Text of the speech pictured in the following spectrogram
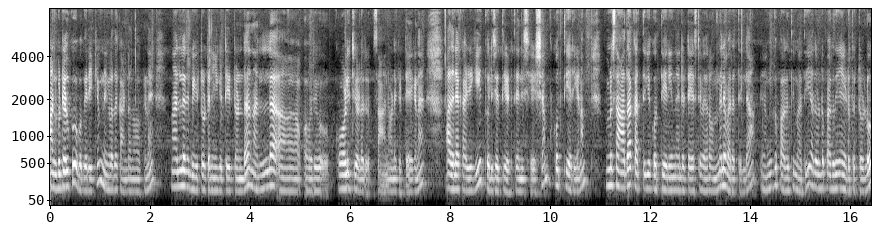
ആൺകുട്ടികൾക്കും ഉപകരിക്കും. നിങ്ങളത് കണ്ടു നോക്കണേ. നല്ലൊരു ബീട്രൂട്ട് എനിക്ക് കിട്ടിയിട്ടുണ്ട്. നല്ല ഒരു ക്വാളിറ്റിയുള്ളൊരു സാധനമാണ് കിട്ടിയേക്കണേ. അതിനെ കഴുകി തൊലിച്ചെത്തി എടുത്തതിന് ശേഷം കൊത്തി അരിയണം. നമ്മൾ സാധാ കത്തിക്ക് കൊത്തി അരിയുന്നതിന്റെ ടേസ്റ്റ് വേറെ ഒന്നിലും വരത്തില്ല. ഞങ്ങൾക്ക് പകുതി മതി. അതുകൊണ്ട് പകുതി ഞാൻ എടുത്തിട്ടുള്ളൂ.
